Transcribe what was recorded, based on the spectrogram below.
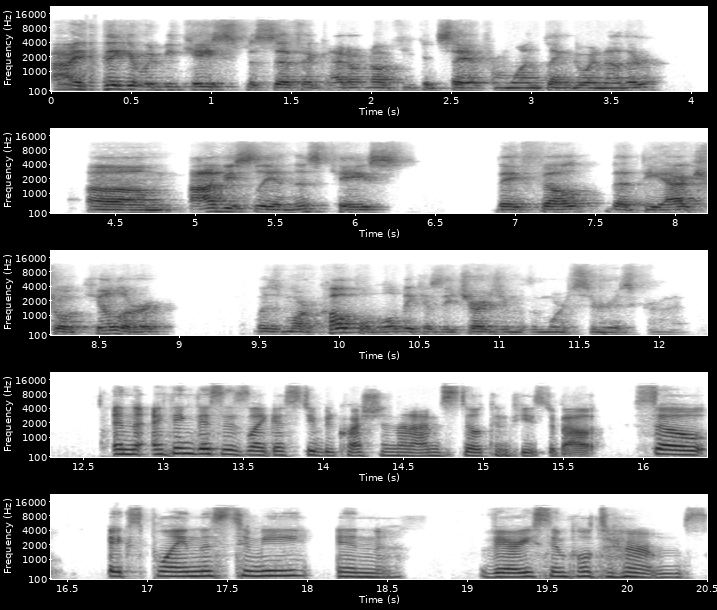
I think it would be case specific. I don't know if you could say it from one thing to another. Um, obviously, in this case, they felt that the actual killer was more culpable because they charged him with a more serious crime. And I think this is like a stupid question that I'm still confused about. So, explain this to me in very simple terms.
